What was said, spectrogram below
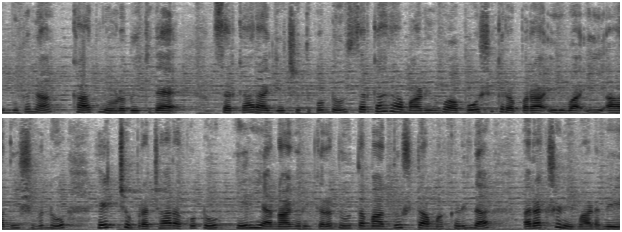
ಎಂಬುದನ್ನು ಕಾದು ನೋಡಬೇಕಿದೆ. ಸರ್ಕಾರ ಎಚ್ಚೆತ್ತುಕೊಂಡು ಸರ್ಕಾರ ಮಾಡಿರುವ ಪೋಷಕರ ಪರ ಇರುವ ಈ ಆದೇಶವನ್ನು ಹೆಚ್ಚು ಪ್ರಚಾರ ಕೊಟ್ಟು ಹಿರಿಯ ನಾಗರಿಕರನ್ನು ತಮ್ಮ ದುಷ್ಟ ಮಕ್ಕಳಿಂದ ರಕ್ಷಣೆ ಮಾಡಲಿ.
